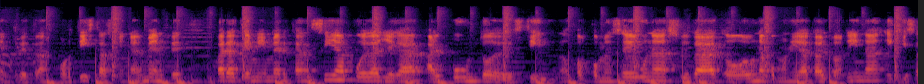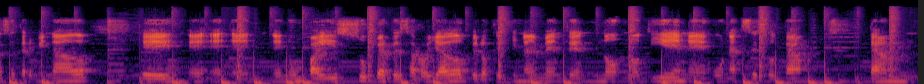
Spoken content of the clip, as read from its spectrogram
entre transportistas finalmente para que mi mercancía pueda llegar al punto de destino. ¿no? Comencé una ciudad o una comunidad altoandina y quizás he terminado en, en, en un país súper desarrollado, pero que finalmente no, no tiene un acceso tan, tan,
